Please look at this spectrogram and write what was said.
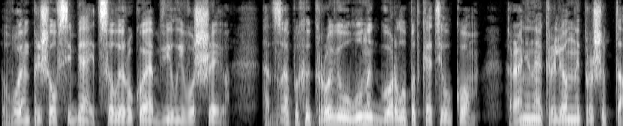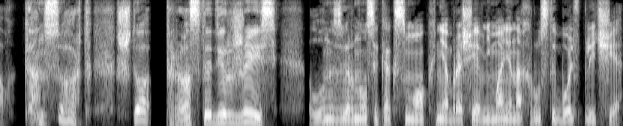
Воин пришел в себя и целой рукой обвил его шею. От запаха крови у Луна к горлу подкатил ком. Раненый окрыленный прошептал. «Консорт! Что?» «Просто держись!» Лун извернулся как смог, не обращая внимания на хруст и боль в плече.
